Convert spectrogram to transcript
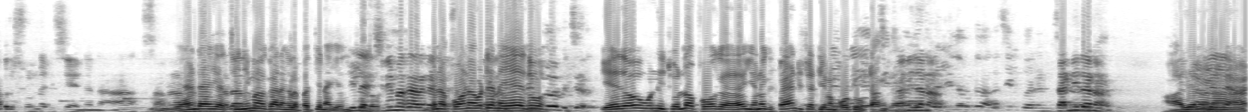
அவர் சொன்ன விஷயம் என்னன்னா வேண்டாம் ஐயா சினிமாக்காரங்களை பற்றி நான் எதுவும் சினிமாக்காரங்க நான் போன விட்ட நான் ஏதோ ஏதோ ஒன்று சொல்ல போக எனக்கு பேண்ட் சட்டையெல்லாம் போட்டு விட்டாங்க. அதெல்லாம்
